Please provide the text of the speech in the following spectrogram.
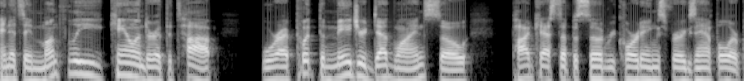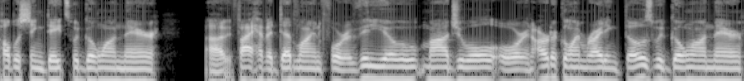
And it's a monthly calendar at the top where I put the major deadlines. So, podcast episode recordings, for example, or publishing dates would go on there. Uh, if I have a deadline for a video module or an article I'm writing, those would go on there.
